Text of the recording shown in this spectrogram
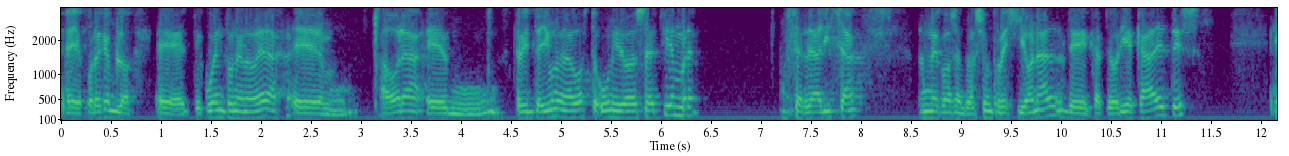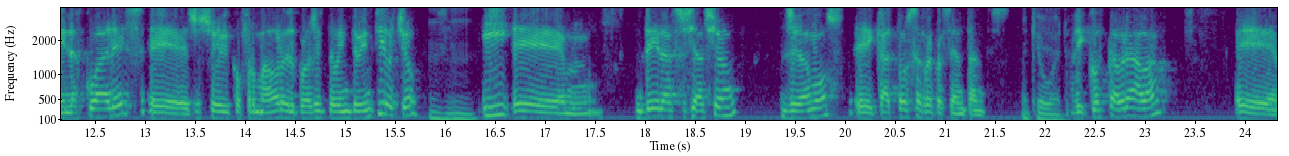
Eh, por ejemplo, eh, te cuento una novedad. Eh, ahora, 31 de agosto, 1 y 2 de septiembre, se realiza una concentración regional de categoría cadetes, en las cuales yo soy el conformador del proyecto 2028 y de la asociación llevamos 14 representantes. Qué bueno. De Costa Brava eh,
